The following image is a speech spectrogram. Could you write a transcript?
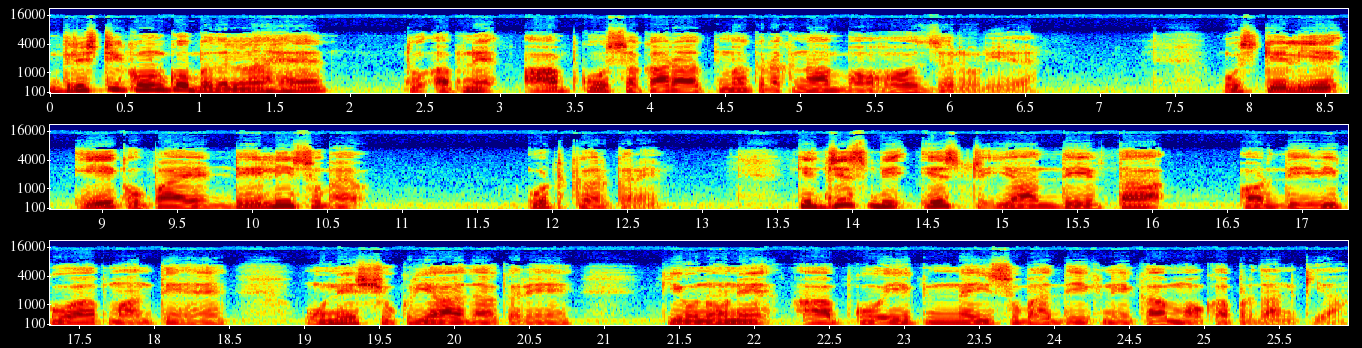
दृष्टिकोण को बदलना है तो अपने आप को सकारात्मक रखना बहुत ज़रूरी है। उसके लिए एक उपाय डेली सुबह उठकर करें कि जिस भी इष्ट या देवता और देवी को आप मानते हैं, उन्हें शुक्रिया अदा करें कि उन्होंने आपको एक नई सुबह देखने का मौका प्रदान किया।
